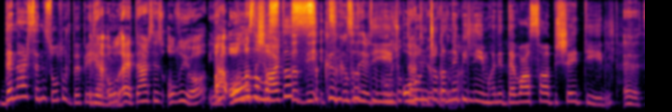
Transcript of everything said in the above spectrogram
denerseniz olur bebeğim. Yani, ol, evet derseniz oluyor. Yani Ama olması şart da di- sıkıntı, sıkıntı değil. değil. Konu Olunca da ne bileyim hani devasa bir şey değil. Evet,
